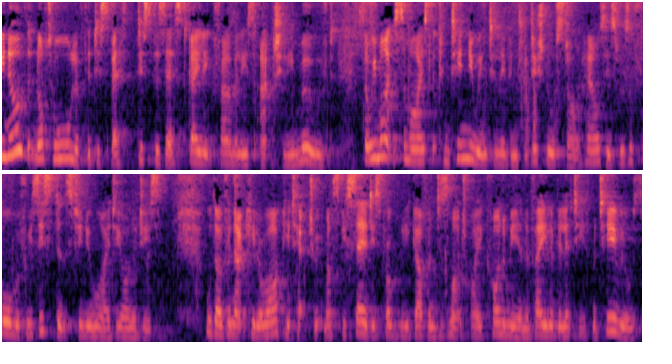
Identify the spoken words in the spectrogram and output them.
We know that not all of the dispossessed Gaelic families actually moved, so we might surmise that continuing to live in traditional style houses was a form of resistance to new ideologies. Although vernacular architecture, it must be said, is probably governed as much by economy and availability of materials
